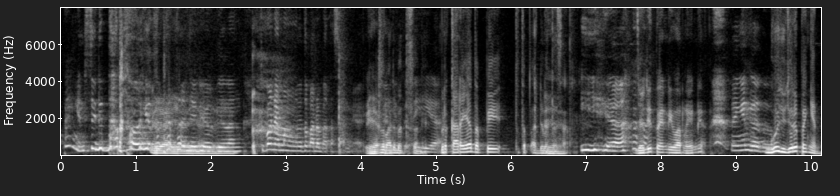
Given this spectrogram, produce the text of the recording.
pengen sih ditato gitu Iya, iya, katanya iya, dia iya. bilang cuman emang tetap ada batasannya Iya. tetap ada Gitu, batasannya. iya Berkarya tapi tetap ada batasan. iya Jadi pengen diwarnain ya? pengen gak tuh Gue jujur pengen.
